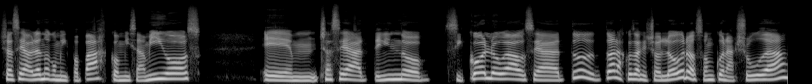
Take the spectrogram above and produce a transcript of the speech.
ya sea hablando con mis papás, con mis amigos, em, ya sea teniendo psicóloga, o sea, todas las cosas que yo logro son con ayuda,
